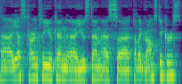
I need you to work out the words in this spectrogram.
Uh, yes, currently you can uh, use them as uh, Telegram stickers.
